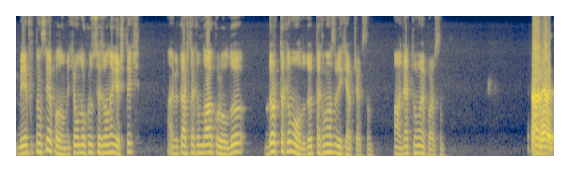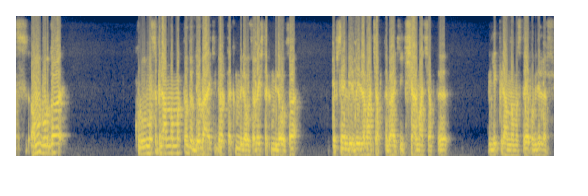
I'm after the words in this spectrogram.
beyin fırtınası yapalım. 2019 sezona geçtik. Hani birkaç takım daha kuruldu. 4 takım oldu. 4 takımla nasıl bir yapacaksın? Ancak turnuva yaparsın. Yani evet ama burada kurulması planlanmaktadır diyor. Belki dört takım bile olsa, beş takım bile olsa hepsinin birbiriyle maç yaptığı, belki ikişer maç yaptığı birlik planlaması da yapabilirler.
